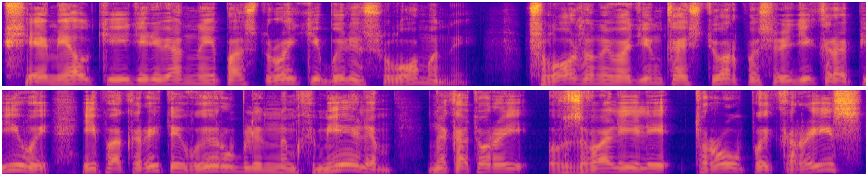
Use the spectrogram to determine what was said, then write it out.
Все мелкие деревянные постройки были сломаны сложенный в один костер посреди крапивы и покрытый вырубленным хмелем, на который взвалили трупы крыс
